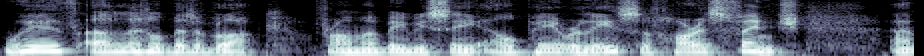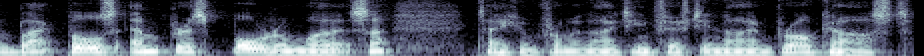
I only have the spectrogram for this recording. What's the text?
With a little bit of luck from a BBC LP release of Horace Finch and Blackpool's Empress Ballroom Wurlitzer, taken from a 1959 broadcast.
